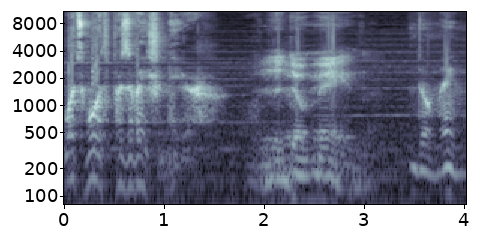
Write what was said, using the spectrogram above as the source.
What's worth preservation here? The domain. Domain.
